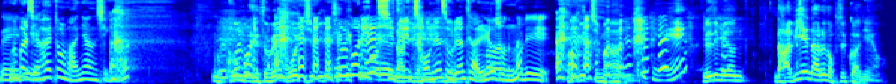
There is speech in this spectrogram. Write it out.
네, 꿀벌이 제일 활동을 많이 하는 시기인가? 뭐 그건 모르겠어. 왜 5월 20일이 세계 꿀벌이 지들이 정해서 우리한테 알려줬나? 우리 모르겠지만 네? 예를 들면 나비의 날은 없을 거 아니에요.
